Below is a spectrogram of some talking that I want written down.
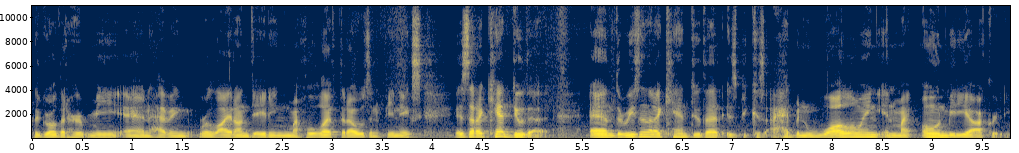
the girl that hurt me and having relied on dating my whole life that I was in Phoenix is that I can't do that. And the reason that I can't do that is because I had been wallowing in my own mediocrity.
